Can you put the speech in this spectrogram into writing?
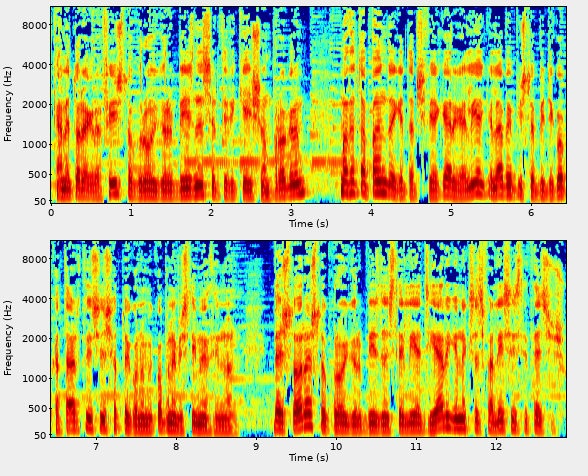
Κάνε τώρα εγγραφή στο Grow Your Business Certification Program. Μάθε τα πάντα για τα ψηφιακά εργαλεία και λάβει επιστοποιητικό κατάρτισης από το Οικονομικό Πανεπιστήμιο Αθηνών. Μπες τώρα στο growyourbusiness.gr για να εξασφαλίσεις τη θέση σου.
